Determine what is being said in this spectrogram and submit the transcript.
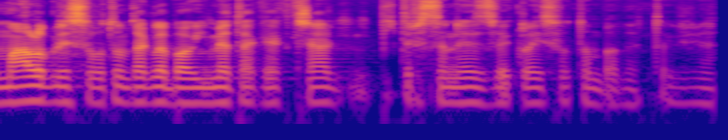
málo kdy se o tom takhle bavíme, tak jak třeba Peterson je zvyklý se o tom bavit. Takže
